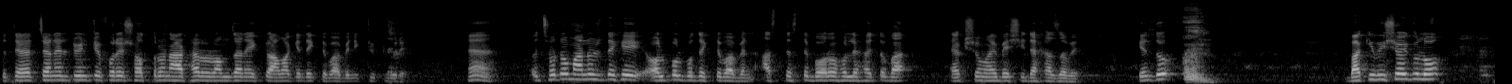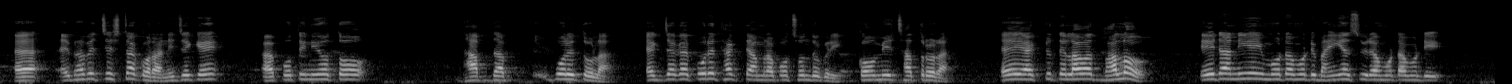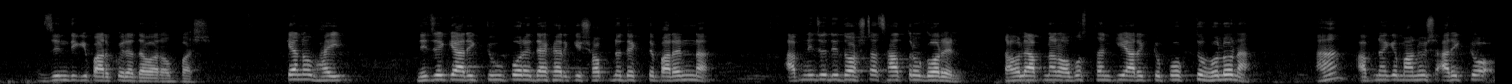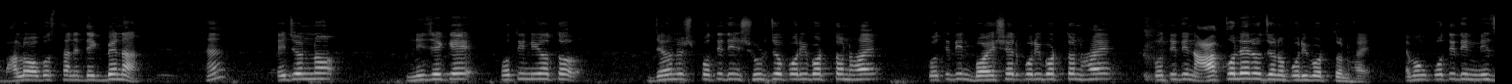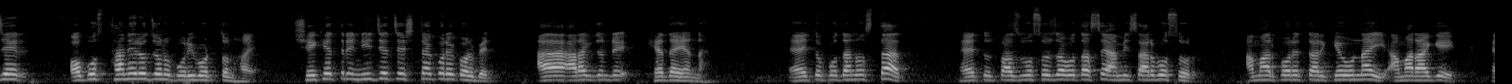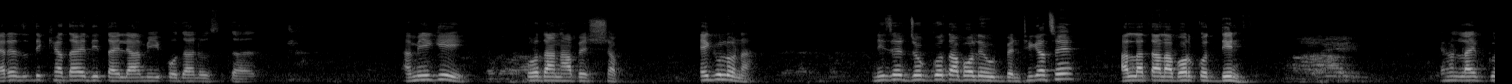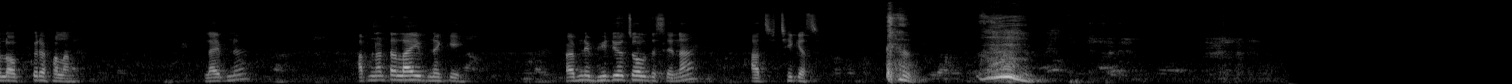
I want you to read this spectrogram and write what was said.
তো চ্যানেল টোয়েন্টি ফোরে সতেরো না আঠারো রমজানে একটু আমাকে দেখতে পাবেন একটু একটু করে। হ্যাঁ? ছোট মানুষ দেখে অল্প অল্প দেখতে পাবেন। আস্তে আস্তে বড় হলে হয়তো বা এক সময় বেশি দেখা যাবে। কিন্তু বাকি বিষয়গুলো এইভাবে চেষ্টা করা, নিজেকে প্রতিনিয়ত ধাপ ধাপ উপরে তোলা। এক জায়গায় পড়ে থাকতে আমরা পছন্দ করি, কওমি ছাত্ররা। এই একটু তেলাওয়াত ভালো এটা নিয়েই মোটামুটি ভাইয়া চুরা মোটামুটি জিন্দিগি পার করে দেওয়ার অভ্যাস। কেন ভাই? নিজেকে আর একটু উপরে দেখার কি স্বপ্ন দেখতে পারেন না? আপনি যদি দশটা ছাত্র গড়েন, তাহলে আপনার অবস্থান কি আরেকটু পোক্ত হলো না? হ্যাঁ? আপনাকে মানুষ আরেকটু ভালো অবস্থানে দেখবে না? হ্যাঁ? এই জন্য নিজেকে প্রতিনিয়ত, যেন প্রতিদিন সূর্য পরিবর্তন হয়, প্রতিদিন বয়সের পরিবর্তন হয়, প্রতিদিন আকলেরও যেন পরিবর্তন হয় এবং প্রতিদিন নিজের অবস্থানেরও যেন পরিবর্তন হয়। সেক্ষেত্রে নিজে চেষ্টা করে করবেন। আ- আরেকজনরে খেদাইয়া না। এই তো প্রধান ওস্তাদ হ্যাঁ তো পাঁচ বছর যাবত আছে আমি চার বছর। আমার পরে তো আর কেউ নাই আমার আগে। হ্যারে যদি খেদায় দিই তাইলে আমি প্রধান ওস্তাদ। আমি কি? প্রধান হাফেজ সাপ এগুলো না। নিজের যোগ্যতা বলে উঠবেন ঠিক আছে? আল্লাহ তালা বরকত দিন। এখন লাইভগুলো অফ করে ফেলান। লাইভ না? আপনারটা লাইভ নাকি? আপনি ভিডিও চলতেছে না? আচ্ছা ঠিক আছে।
